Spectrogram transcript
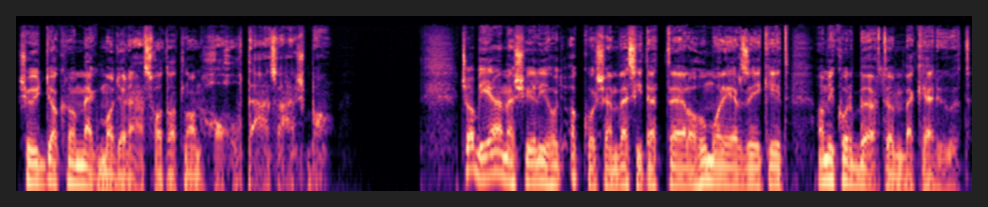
sőt gyakran megmagyarázhatatlan hahotázásba. Csabi elmeséli, hogy akkor sem veszítette el a humorérzékét, amikor börtönbe került,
